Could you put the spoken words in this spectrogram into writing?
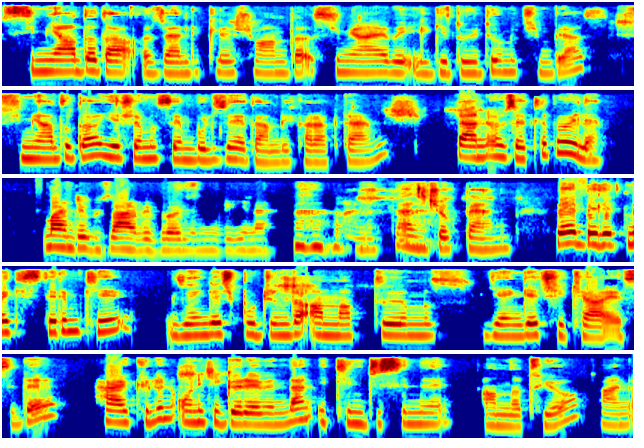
Simyada da özellikle şu anda simyaya da ilgi duyduğum için biraz simyada da yaşamı sembolize eden bir karaktermiş. Yani özetle böyle. Bence güzel bir bölümdü yine. Ben de çok beğendim. Ve belirtmek isterim ki Yengeç Burcu'nda anlattığımız Yengeç hikayesi de Herkül'ün 12 görevinden ikincisini anlatıyor. Yani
